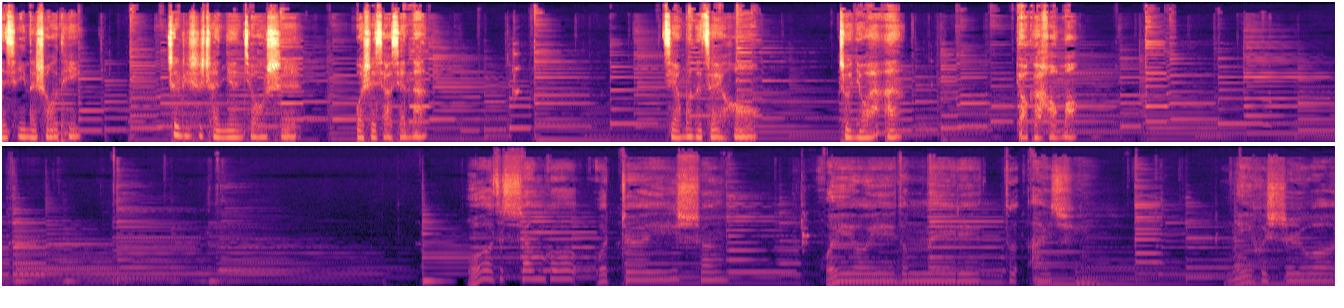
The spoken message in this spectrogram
感谢你的收听，这里是陈年旧事，我是小仙丹。节目的最后，祝你晚安，有个好梦。我在想过，我这一生会有一段美丽的爱情，你会是我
